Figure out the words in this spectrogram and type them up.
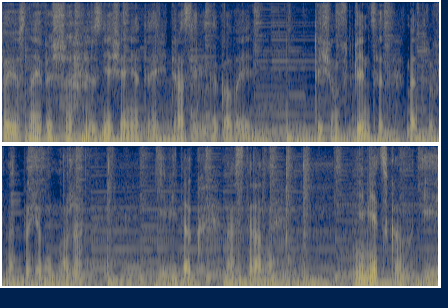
To jest najwyższe wzniesienie tej trasy widokowej. 1500 metrów nad poziomem morza i widok na stronę niemiecką i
